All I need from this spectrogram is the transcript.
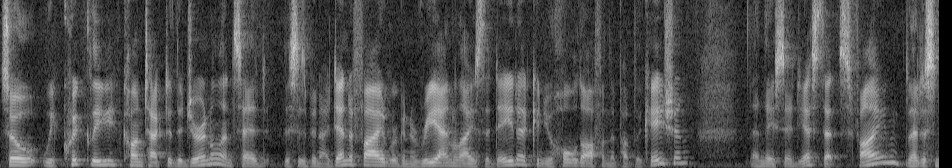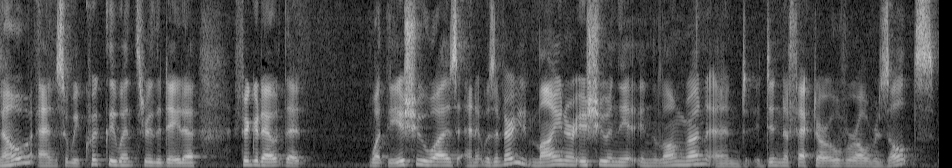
So we quickly contacted the journal and said, This has been identified. We're going to reanalyze the data. Can you hold off on the publication? And they said, Yes, that's fine. Let us know. And so we quickly went through the data, figured out that what the issue was, and it was a very minor issue in the in the long run, and it didn't affect our overall results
